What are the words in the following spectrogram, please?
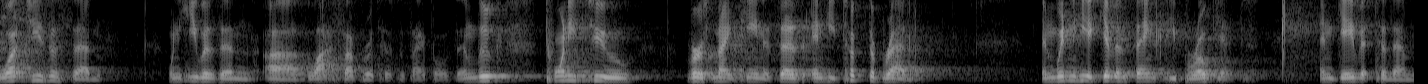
what Jesus said when he was in uh, the Last Supper with his disciples. In Luke 22, verse 19, it says, And he took the bread, and when he had given thanks, he broke it and gave it to them,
